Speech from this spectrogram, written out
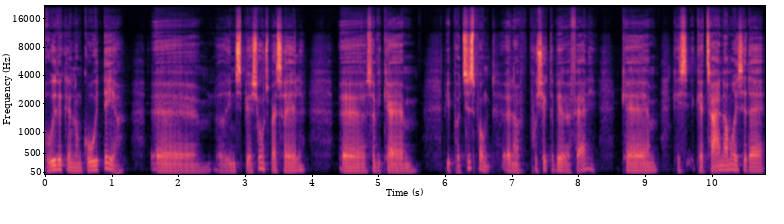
at udvikle nogle gode idéer, øh, noget inspirationsmateriale, øh, så vi kan vi på et tidspunkt, øh, når projektet bliver færdigt, kan, kan, kan tegne omridset af,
